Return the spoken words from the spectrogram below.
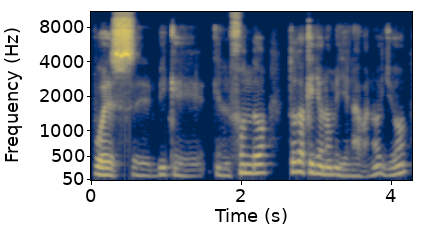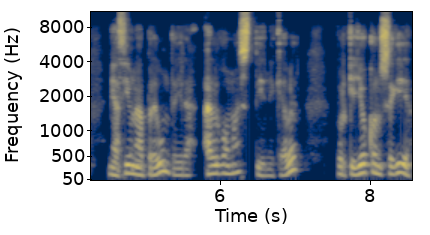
pues eh, vi que, en el fondo todo aquello no me llenaba, ¿no? Yo me hacía una pregunta y era, algo más tiene que haber, porque yo conseguía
